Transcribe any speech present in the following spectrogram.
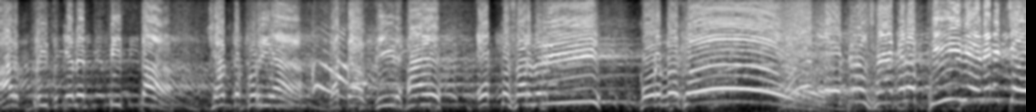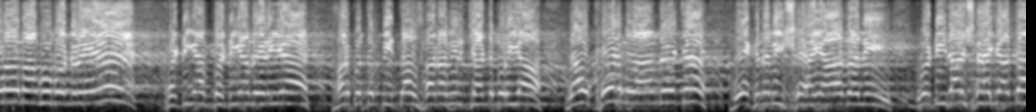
ਹਰਪ੍ਰੀਤ ਕਹਿੰਦੇ ਪੀਤਾ ਜੰਦਪੁਰੀਆ ਵੱਡਾ ਵੀਰ ਹੈ। 1 ਫਰਵਰੀ, ਗੁਰਮੁਖ। ਮੋਟਰਸਾਈਕਲ 20 ਦੇਣੇ ਚੌਲਾ ਵਾਂਗੂ ਵੰਡਣੇ। ਗੱਡੀਆਂ ਵੱਡੀਆਂ ਦੇਣੀਆਂ। ਹਰਬਤ ਪੀਤਾ ਸਾਡਾ ਵੀਰ ਜੱਟਪੁਰੀਆ ਲਓ ਖੇਡ ਮੈਦਾਨ ਦੇ ਵਿੱਚ ਵੇਖਦੇ ਵੀ ਸ਼ਹਿਜ਼ਾਦ ਅਲੀ, ਕਬੱਡੀ ਦਾ ਸ਼ਹਿਜ਼ਾਦਾ,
